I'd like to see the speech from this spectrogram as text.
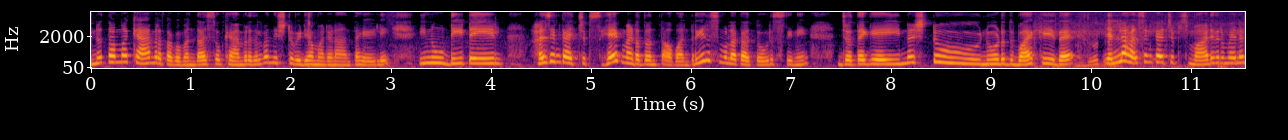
ಇನ್ನು ತಮ್ಮ ಕ್ಯಾಮ್ರಾ ತೊಗೊಬಂದ ಸೊ ಕ್ಯಾಮ್ರಾದಲ್ಲಿ ಒಂದಿಷ್ಟು ವಿಡಿಯೋ ಮಾಡೋಣ ಅಂತ ಹೇಳಿ. ಇನ್ನು ಡೀಟೇಲ್ ಹಲಸಿನಕಾಯಿ ಚಿಪ್ಸ್ ಹೇಗೆ ಮಾಡೋದು ಅಂತ ಒಂದು ರೀಲ್ಸ್ ಮೂಲಕ ತೋರಿಸ್ತೀನಿ. ಜೊತೆಗೆ ಇನ್ನಷ್ಟು ನೋಡೋದು ಬಾಕಿ ಇದೆ. ಎಲ್ಲ ಹಲಸಿನಕಾಯಿ ಚಿಪ್ಸ್ ಮಾಡಿದ್ರ ಮೇಲೆ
